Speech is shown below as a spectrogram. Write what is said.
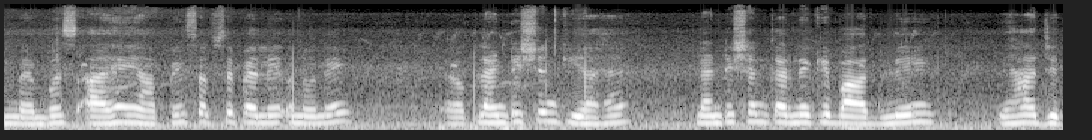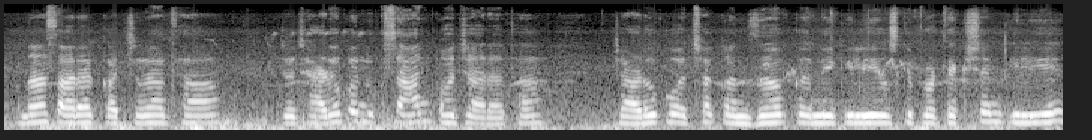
मेंबर्स आए हैं यहाँ पे। सबसे पहले उन्होंने प्लांटेशन किया है। प्लांटेशन करने के बाद में यहाँ जितना सारा कचरा था जो झाड़ों को नुकसान पहुँचा रहा था, झाड़ों को अच्छा कंजर्व करने के लिए, उसके प्रोटेक्शन के लिए,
